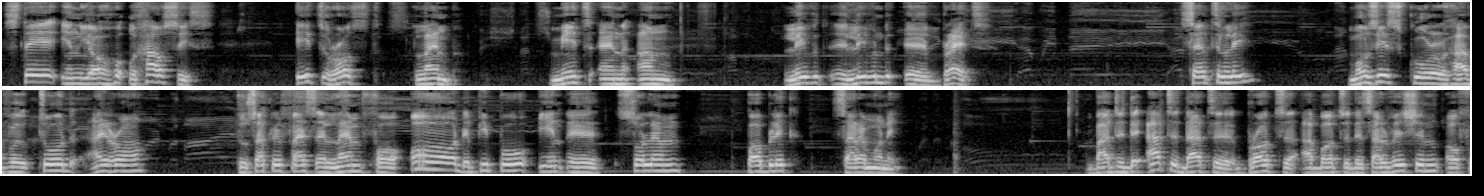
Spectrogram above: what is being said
Stay in your houses, eat roast lamb, meat and unleavened uh, bread. Certainly, Moses could have told Aaron to sacrifice a lamb for all the people in a solemn public ceremony. But the act that brought about the salvation of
